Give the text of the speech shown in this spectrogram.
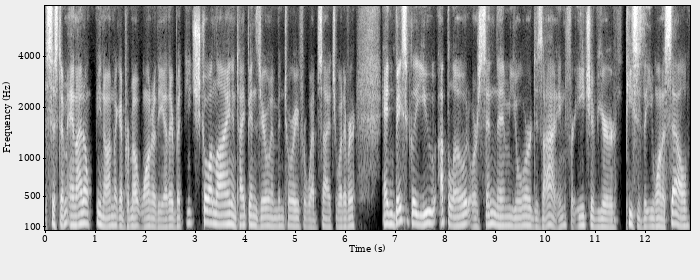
system, and I don't, you know, I'm not going to promote one or the other, but you just go online and type in zero inventory for websites or whatever, and basically you upload or send them your design for each of your pieces that you want to sell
